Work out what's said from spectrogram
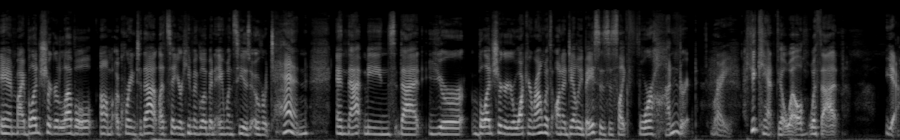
And my blood sugar level, um, according to that, let's say your hemoglobin A1C is over 10, and that means that your blood sugar you're walking around with on a daily basis is like 400. Right. You can't feel well with that. Yeah.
